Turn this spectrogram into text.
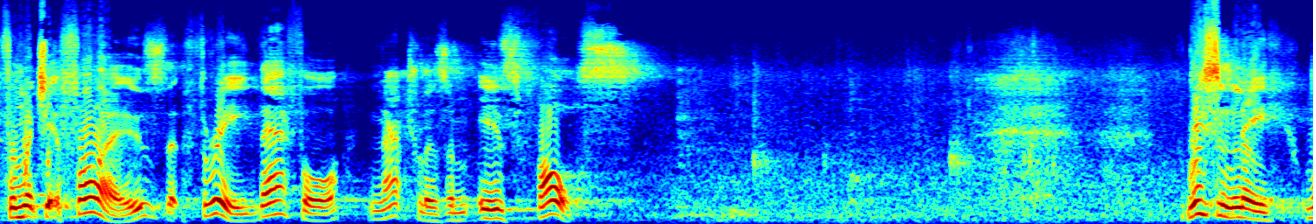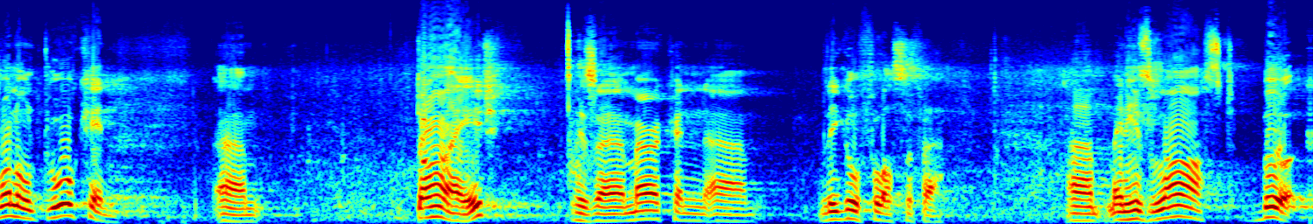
From which it follows that three, therefore, naturalism is false. Recently, Ronald Dworkin um, died is an American uh, legal philosopher. Um, in his last book,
